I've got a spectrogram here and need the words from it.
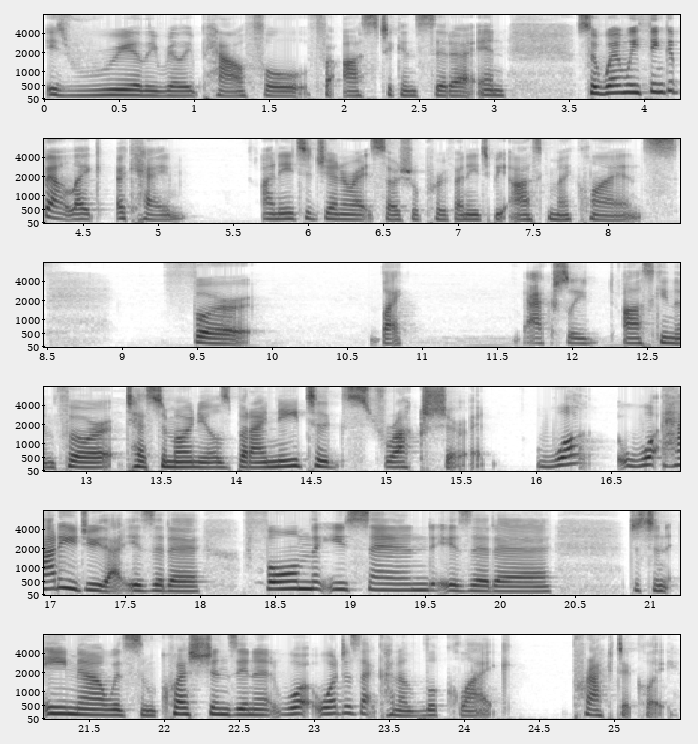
is really, really powerful for us to consider. And so when we think about, like, okay, I need to generate social proof, I need to be asking my clients for, like, actually asking them for testimonials, but I need to structure it. What, what, how do you do that? Is it a form that you send? Is it a, just an email with some questions in it? What, what does that kind of look like practically?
